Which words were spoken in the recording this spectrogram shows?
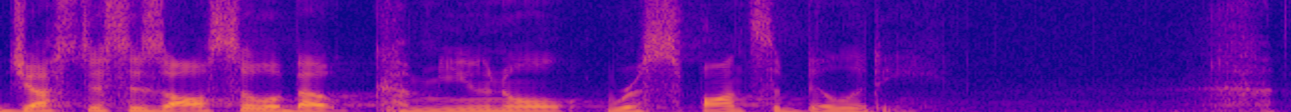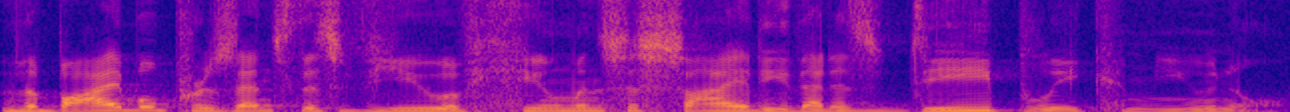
justice is also about communal responsibility. The Bible presents this view of human society that is deeply communal,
